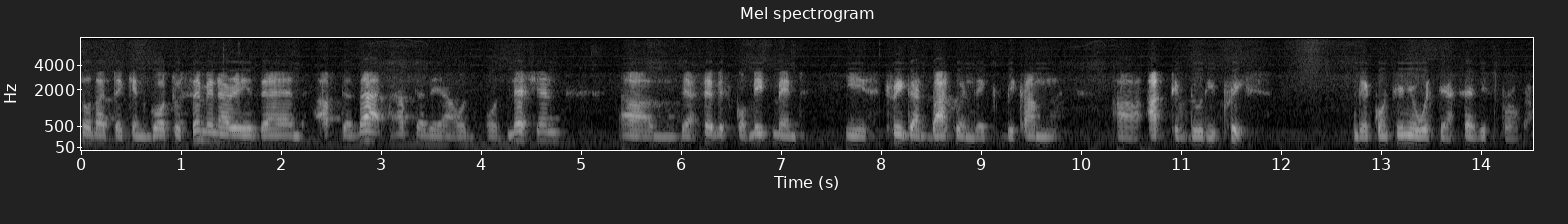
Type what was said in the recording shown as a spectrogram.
so that they can go to seminary. Then after that, after their ordination, um, their service commitment is triggered back when they become uh, active duty priests. They continue with their service program.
